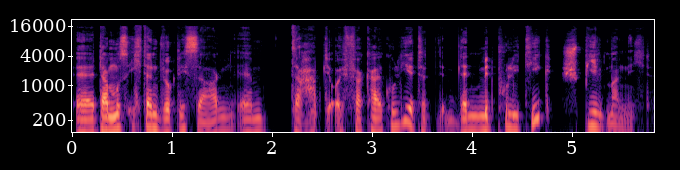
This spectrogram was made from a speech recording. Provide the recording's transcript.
Äh, da muss ich dann wirklich sagen, ähm, da habt ihr euch verkalkuliert. Denn mit Politik spielt man nicht.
